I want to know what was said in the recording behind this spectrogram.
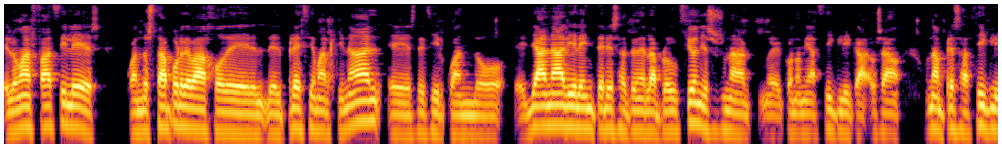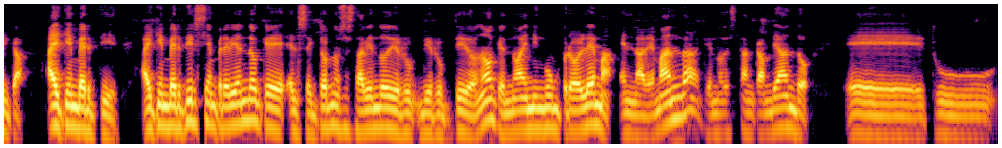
eh, lo más fácil es cuando está por debajo del, precio marginal, es decir, cuando ya a nadie le interesa tener la producción y eso es una economía cíclica, o sea, una empresa cíclica, hay que invertir. Hay que invertir siempre viendo que el sector no se está viendo disruptido, ¿no? que no hay ningún problema en la demanda, que no están cambiando eh, tu,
